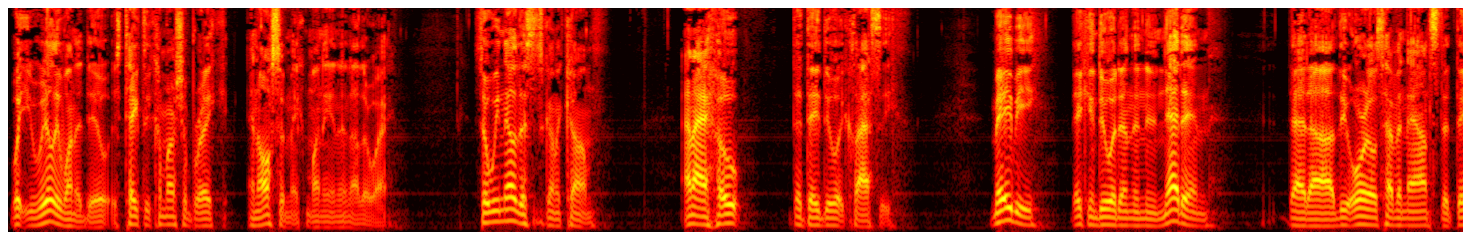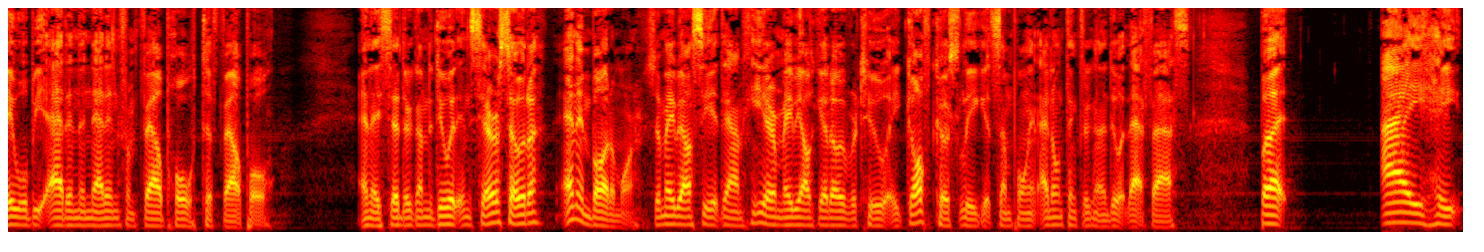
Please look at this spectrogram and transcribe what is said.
What you really want to do is take the commercial break and also make money in another way. So we know this is going to come. And I hope that they do it classy. Maybe they can do it in the new net in that uh, the Orioles have announced that they will be adding the net in from foul pole to foul pole. And they said they're going to do it in Sarasota and in Baltimore. So maybe I'll see it down here. Maybe I'll get over to a Gulf Coast league at some point. I don't think they're going to do it that fast. But I hate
